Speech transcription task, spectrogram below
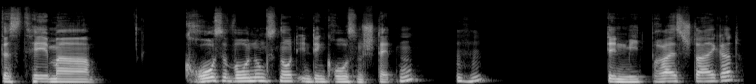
das Thema große Wohnungsnot in den großen Städten mhm. den Mietpreis steigert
